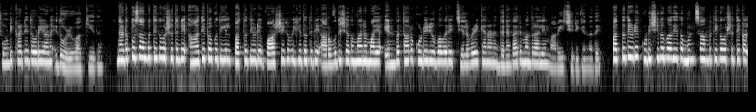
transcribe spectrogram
ചൂണ്ടിക്കാട്ടിയതോടെയാണ് ഇത് ഒഴിവാക്കിയത്. നടപ്പു സാമ്പത്തിക വർഷത്തിന്റെ ആദ്യ പകുതിയിൽ പദ്ധതിയുടെ വാർഷിക വിഹിതത്തിന്റെ അറുപത് ശതമാനമായ എൺപത്തി കോടി രൂപ വരെ ചെലവഴിക്കാനാണ് ധനകാര്യ മന്ത്രാലയം അറിയിച്ചിരിക്കുന്നത്. പദ്ധതിയുടെ കുടിശ്ശിക ബാധ്യത മുൻ സാമ്പത്തിക വർഷത്തേക്കാൾ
